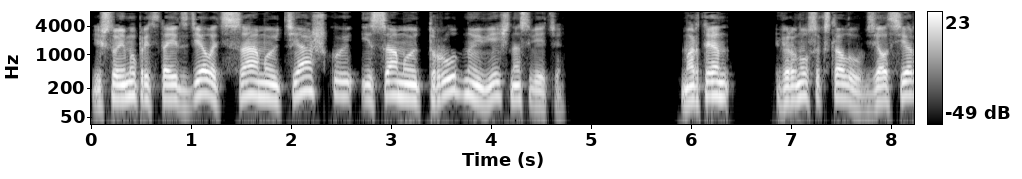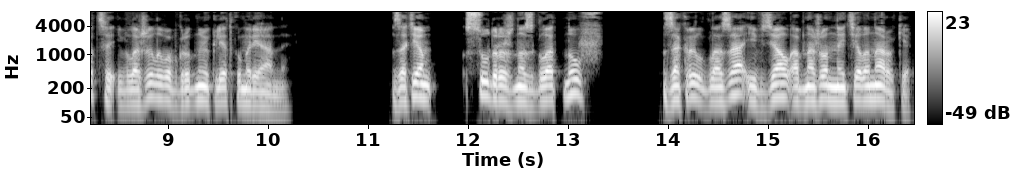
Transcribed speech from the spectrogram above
и что ему предстоит сделать самую тяжкую и самую трудную вещь на свете. Мартен вернулся к столу, взял сердце и вложил его в грудную клетку Марианны. Затем, судорожно сглотнув, закрыл глаза и взял обнаженное тело на руки.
